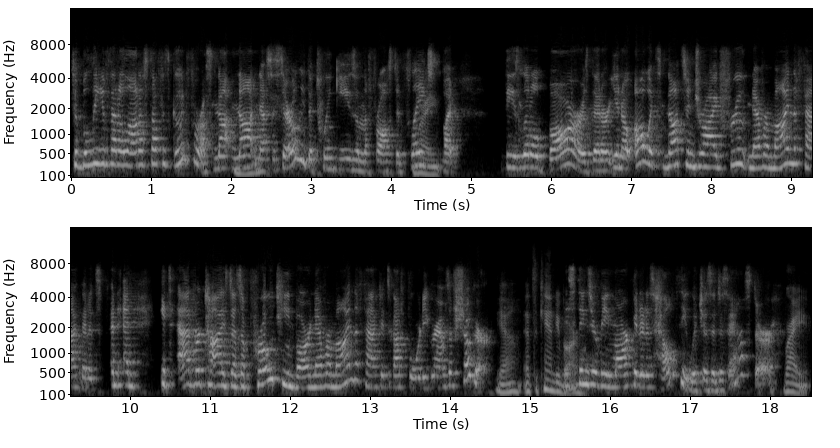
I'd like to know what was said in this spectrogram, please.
to believe that a lot of stuff is good for us. Not not mm-hmm. necessarily the twinkies and the frosted flakes right. but these little bars that are you know oh it's nuts and dried fruit never mind the fact that it's and, and it's advertised as a protein bar never mind the fact it's got 40 grams of sugar. Yeah it's a candy bar. these things are being marketed as healthy which is a disaster. Right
